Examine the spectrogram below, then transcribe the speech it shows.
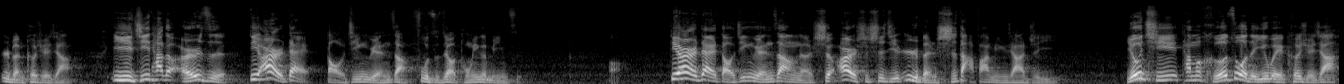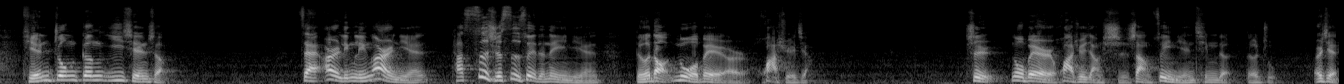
日本科学家，以及他的儿子第二代岛津元藏父子叫同一个名字。啊，第二代岛津元藏呢是二十世纪日本十大发明家之一，尤其他们合作的一位科学家田中耕一先生，在二零零二年。他四十四岁的那一年得到诺贝尔化学奖，是诺贝尔化学奖史上最年轻的得主。而且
